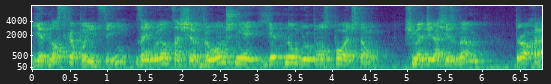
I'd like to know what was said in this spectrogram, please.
Jednostka policji zajmująca się wyłącznie jedną grupą społeczną. Śmierdzi rasizmem? Trochę.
